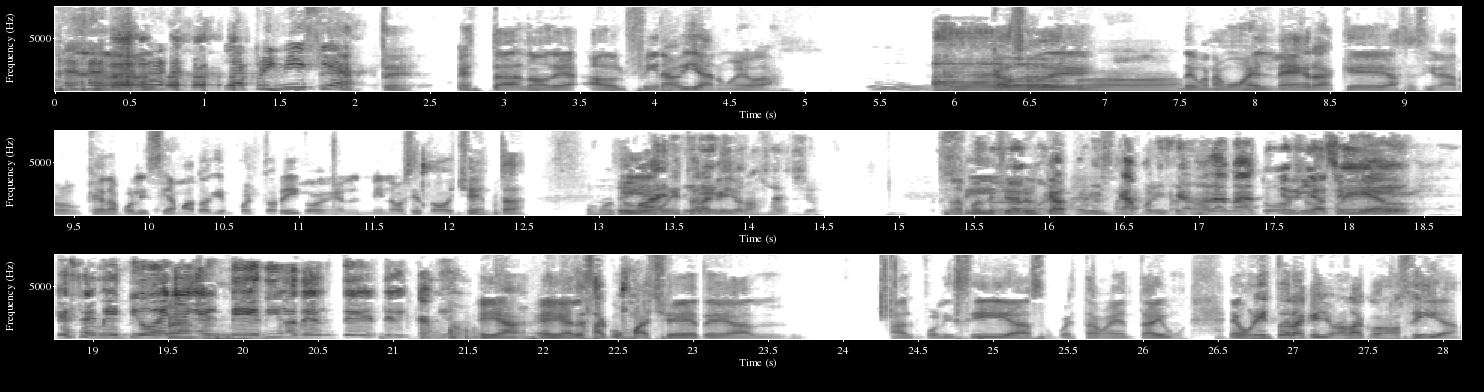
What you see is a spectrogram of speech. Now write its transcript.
La primicia. este, esta, no, de Adolfina Villanueva. Ah, un caso wow. de, Oh. de una mujer negra que asesinaron, que la policía mató aquí en Puerto Rico en el 1980. Como Sí, tú vas es a una historia que yo no- muchacho? La Sí, policía No, la, policía, la policía no la mató. Sin fue miedo. Que se metió ella en el medio del, del, del camión. Ella, ella le sacó un machete al, al policía, supuestamente. Hay un- es una historia que yo no la conocía,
